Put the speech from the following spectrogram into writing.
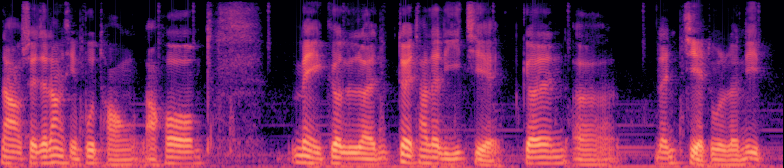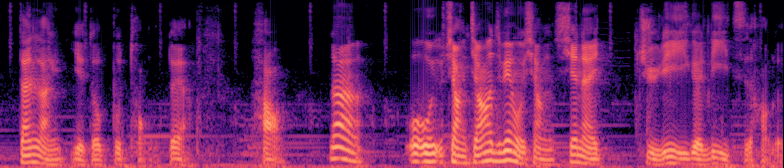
那随着浪型不同，然后每个人对他的理解跟呃能解读的能力当然也都不同，对啊。好，那我我想讲到这边，我想先来举例一个例子好了。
